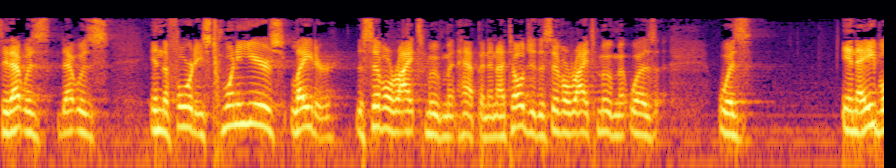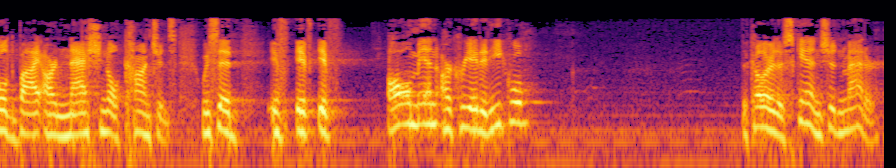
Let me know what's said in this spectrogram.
see, that was, that was in the 40s. 20 years later, the civil rights movement happened. And I told you the civil rights movement was, was enabled by our national conscience. We said, if, if, if all men are created equal, the color of their skin shouldn't matter.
